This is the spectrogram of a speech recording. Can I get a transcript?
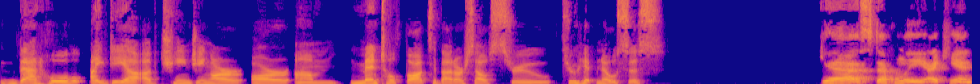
that whole idea of changing our our um, mental thoughts about ourselves through through hypnosis? Yes definitely i can.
